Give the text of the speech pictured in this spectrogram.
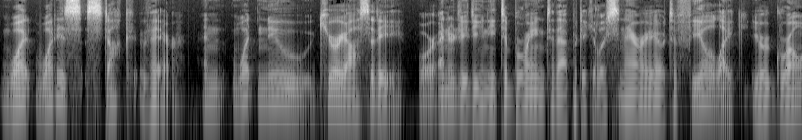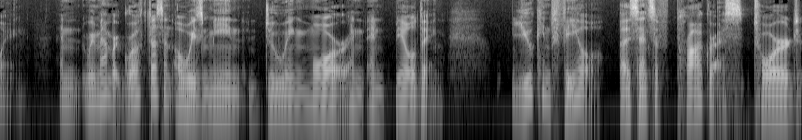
What what is stuck there? And what new curiosity or energy do you need to bring to that particular scenario to feel like you're growing? And remember, growth doesn't always mean doing more and, and building. You can feel a sense of progress toward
